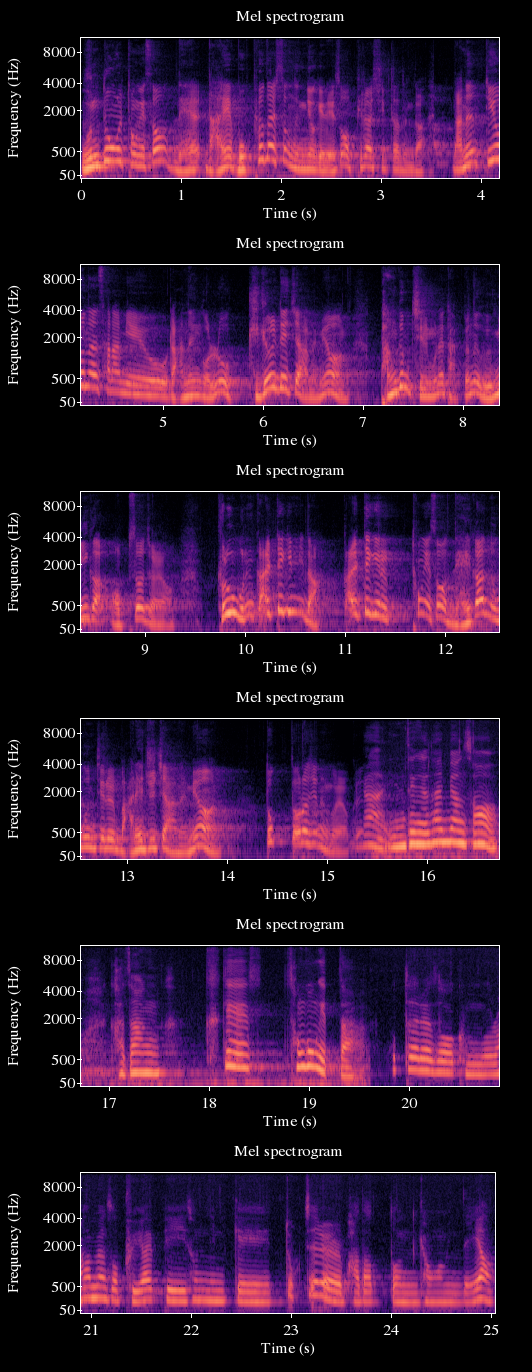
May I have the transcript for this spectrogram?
운동을 통해서 내, 나의 목표 달성 능력에 대해서 어필할 수 있다든가 나는 뛰어난 사람이에요 라는 걸로 귀결되지 않으면 방금 질문의 답변은 의미가 없어져요. 결국 우리는 깔때기입니다. 깔때기를 통해서 내가 누군지를 말해주지 않으면 똑 떨어지는 거예요. 인생을 살면서 가장 크게 성공했다. 호텔에서 근무를 하면서 VIP 손님께 쪽지를 받았던 경험인데요.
